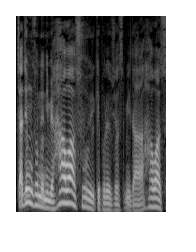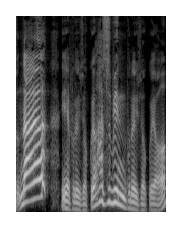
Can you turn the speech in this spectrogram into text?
짜증소녀님이 하와수 이렇게 보내주셨습니다. 하와수. 나! 예, 보내주셨고요. 하수빈 보내주셨고요.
